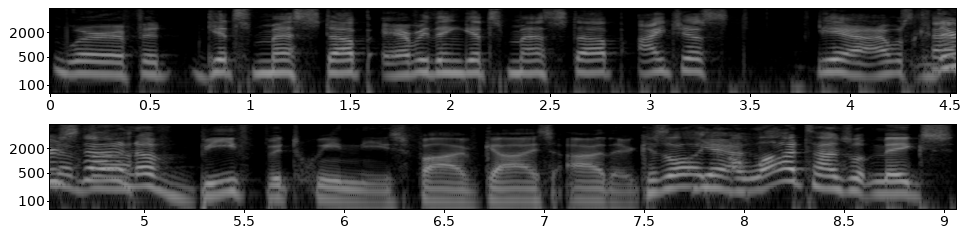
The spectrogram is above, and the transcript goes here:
where if it gets messed up, everything gets messed up. I just yeah, I was kind of. There's of not uh, enough beef between these five guys either. Because like Yeah. a lot of times, what makes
